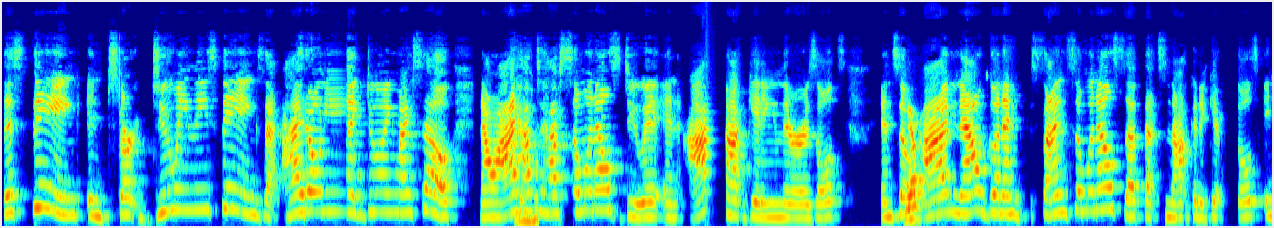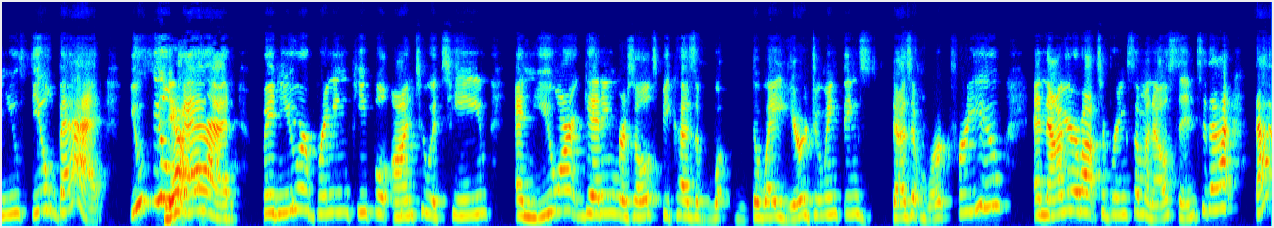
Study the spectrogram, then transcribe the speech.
this thing and start doing these things that I don't even like doing myself. Now I have to have someone else do it and I'm not getting the results. And so yep. I'm now going to sign someone else up that's not going to get results. And you feel bad. You feel yeah. bad when you are bringing people onto a team and you aren't getting results because of what, the way you're doing things doesn't work for you. And now you're about to bring someone else into that. That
